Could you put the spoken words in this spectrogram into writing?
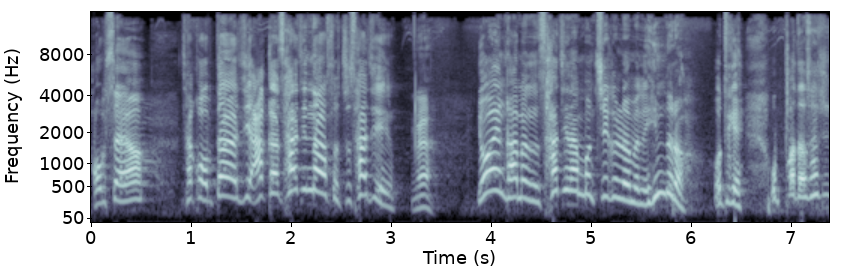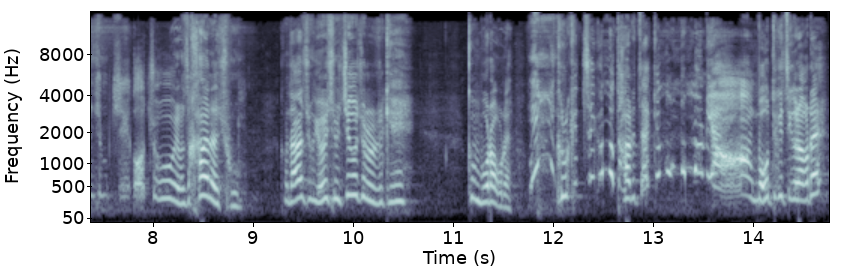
없어요. 자꾸 없다 하지. 아까 사진 나왔었죠, 사진. 네. 여행 가면 사진 한 번 찍으려면 힘들어. 어떻게? 오빠 나 사진 좀 찍어줘. 이러면서 카메라 줘. 그럼 나는 지금 열심히 찍어주려 이렇게 해. 그럼 뭐라 그래? 음, 그렇게 찍으면 다리 짧게 나온 단 말이야. 뭐 어떻게 찍으라 그래?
